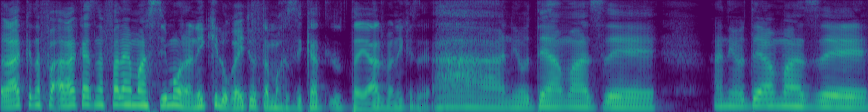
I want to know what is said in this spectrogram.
רק נפל רק אז נפל להם האסימון אני כאילו ראיתי אותה מחזיקה את היד ואני כזה אה אני יודע מה זה אני יודע מה זה.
